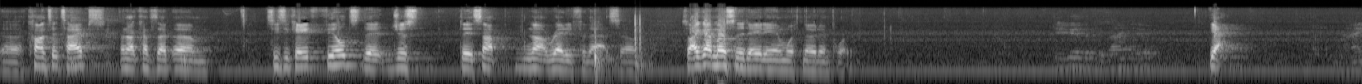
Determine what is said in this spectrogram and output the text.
uh, content types, or not content type, um, CCK fields that just that it's not not ready for that. So, so I got most of the data in with Node import. Do you do the design too? Yeah, Nice.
